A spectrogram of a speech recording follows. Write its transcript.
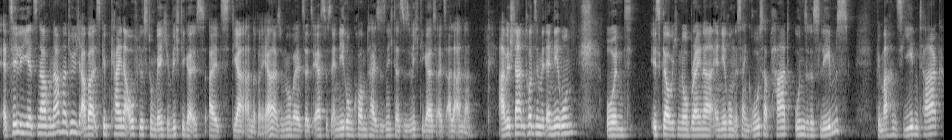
erzähle jetzt nach und nach natürlich, aber es gibt keine Auflistung, welche wichtiger ist als die andere. Ja? Also nur weil jetzt als erstes Ernährung kommt, heißt es nicht, dass es wichtiger ist als alle anderen. Aber wir starten trotzdem mit Ernährung und ist, glaube ich, ein No-Brainer. Ernährung ist ein großer Part unseres Lebens. Wir machen es jeden Tag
